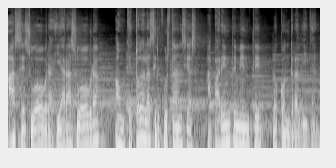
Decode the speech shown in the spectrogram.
hace su obra y hará su obra aunque todas las circunstancias aparentemente lo contradigan.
